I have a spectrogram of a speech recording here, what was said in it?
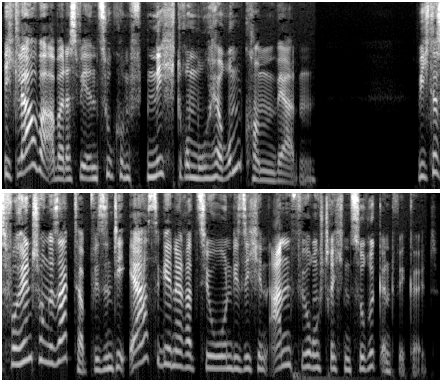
Ich glaube aber, dass wir in Zukunft nicht drum herumkommen werden. Wie ich das vorhin schon gesagt habe, wir sind die erste Generation, die sich in Anführungsstrichen zurückentwickelt.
